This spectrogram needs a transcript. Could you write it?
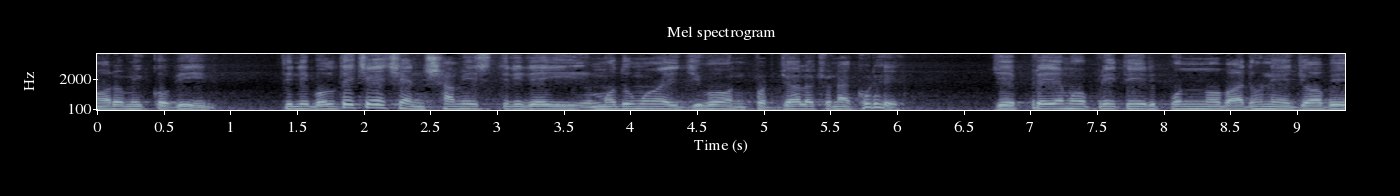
মরমী কবি, তিনি বলতে চেয়েছেন, স্বামী স্ত্রীর এই মধুময় জীবন পর্যালোচনা করে যে প্রেম ও প্রীতির পুণ্য বাঁধনে জবে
